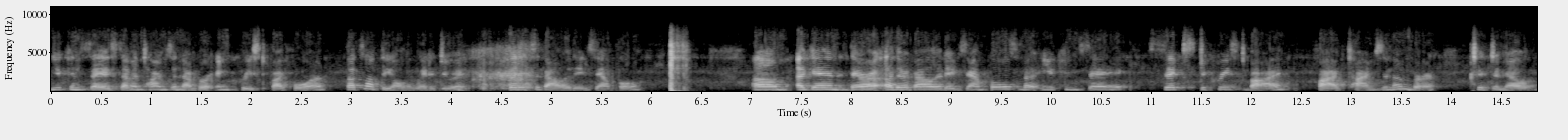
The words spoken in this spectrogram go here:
You can say 7 times a number increased by 4. That's not the only way to do it, but it's a valid example. Um, again, there are other valid examples, but you can say 6 decreased by 5 times the number to denote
